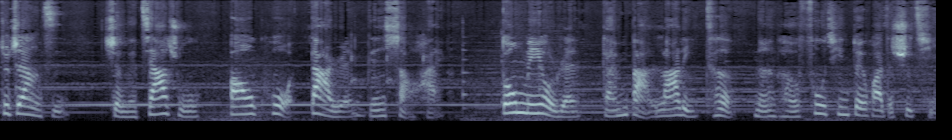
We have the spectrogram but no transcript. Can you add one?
就这样子，整个家族，包括大人跟小孩，都没有人敢把拉里特能和父亲对话的事情。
